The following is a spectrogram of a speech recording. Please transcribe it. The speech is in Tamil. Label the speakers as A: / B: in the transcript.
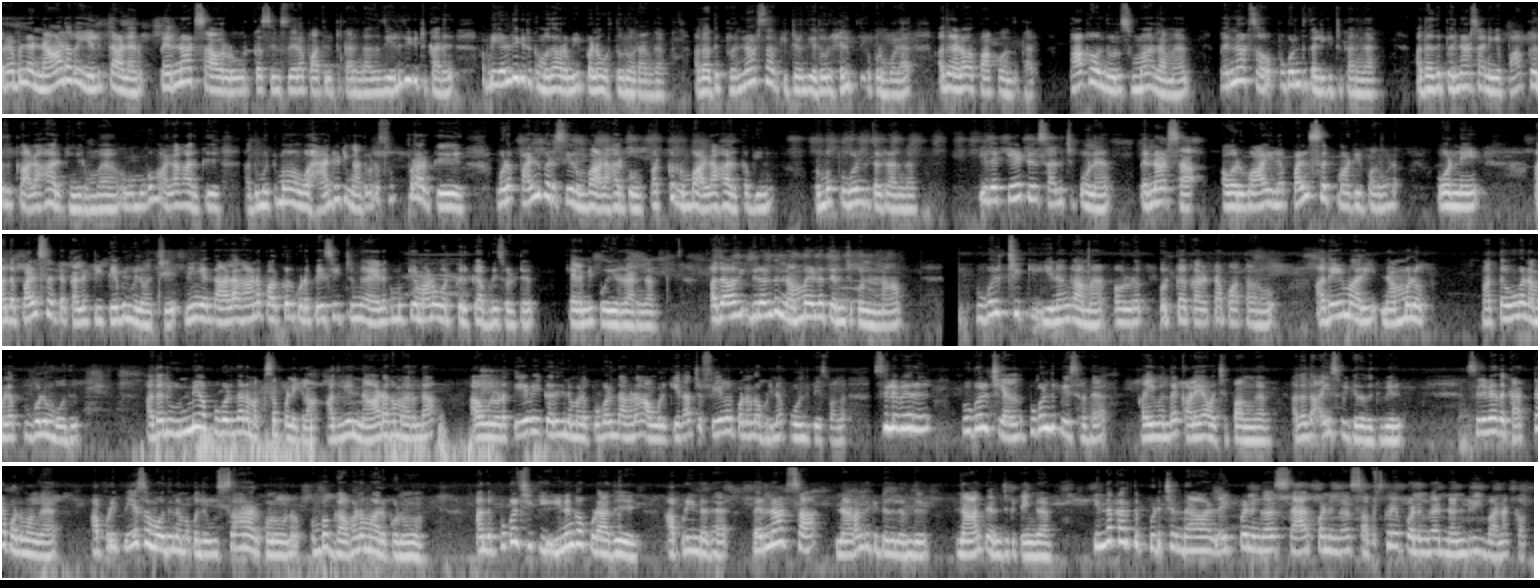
A: பிரபல நாடக எழுத்தாளர் பெர்னாட் சா அவரோட ஒர்க்கை சின்சியராக பார்த்துக்கிட்டு இருக்காருங்க. அதாவது எழுதிக்கிட்டு இருக்காரு. அப்படி எழுதிக்கிட்டு இருக்கும்போது அவரை மீட் பண்ண ஒருத்தர் வராங்க அதாவது பெர்னாட் ஷா இருந்து ஏதோ ஒரு ஹெல்ப் தேவைப்படும் போல அதனால அவர் பார்க்க வந்திருக்காரு பார்க்க வந்தவர் சும்மா இல்லாமல் பெர்னாட் ஷாவை புகழ்ந்து தள்ளிக்கிட்டு இருக்காருங்க. அதாவது பெர்னாட் ஷா நீங்கள் பார்க்கறதுக்கு அழகாக இருக்கீங்க. ரொம்ப உங்கள் முகம் அழகாக இருக்குது அது மட்டுமா உங்கள் ஹேண்ட் ரைட்டிங் அதை விட சூப்பராக இருக்குது உங்களோட பல்வரிசையே ரொம்ப அழகாக இருக்குது உங்கள் பற்கள் ரொம்ப அழகாக இருக்குது அப்படின்னு ரொம்ப புகழ்ந்து தள்ளுறாருங்க. இதை கேட்டு சலிச்சு போன பெர்னாட் ஷா அவர் வாயில் பல் செட் மாட்டியிருப்பாங்க உடனே அந்த பல் சட்டை கழட்டி டேபிள் மேலே வச்சு நீங்கள் இந்த அழகான பற்கள் கூட பேசிகிட்டு இருங்க எனக்கு முக்கியமான ஒர்க் இருக்குது அப்படின்னு சொல்லிட்டு கிளம்பி போயிடுறாருங்க. அதாவது இதுலேருந்து நம்ம என்ன தெரிஞ்சுக்கணும்னா புகழ்ச்சிக்கு இணங்காமல் அவரோட ஒர்க்கை கரெக்டாக பார்த்தாரோ அதே மாதிரி நம்மளும் மற்றவங்க நம்மளை புகழும்போது அதாவது உண்மையாக புகழ்ந்தால் நம்ம அக்செப்ட் பண்ணிக்கலாம். அதுவே நாடகமாக இருந்தால் அவங்களோட தேவை கருதி நம்மளை புகழ்ந்தாங்கன்னா அவங்களுக்கு ஏதாச்சும் ஃபேவர் பண்ணணும் அப்படின்னா புகழ்ந்து பேசுவாங்க. சில பேர் புகழ்ச்சி அதாவது புகழ்ந்து பேசுகிறத கை வந்த கலையாக வச்சுருப்பாங்க அதாவது ஐஸ் வைக்கிறதுக்கு பேர் சில பேர் அதை கரெக்டாக பண்ணுவாங்க. அப்படி பேசும்போது நம்ம கொஞ்சம் உஷாராக இருக்கணும். ரொம்ப கவனமாக இருக்கணும். அந்த புகழ்ச்சிக்கு இணங்கக்கூடாது அப்படின்றத பெர்னாட்ஸா நடந்துக்கிட்டதுலேருந்து நான் தெரிஞ்சுக்கிட்டேங்க. இந்த கருத்து பிடிச்சிருந்தா லைக் பண்ணுங்கள் ஷேர் பண்ணுங்கள் சப்ஸ்கிரைப் பண்ணுங்கள் நன்றி வணக்கம்.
